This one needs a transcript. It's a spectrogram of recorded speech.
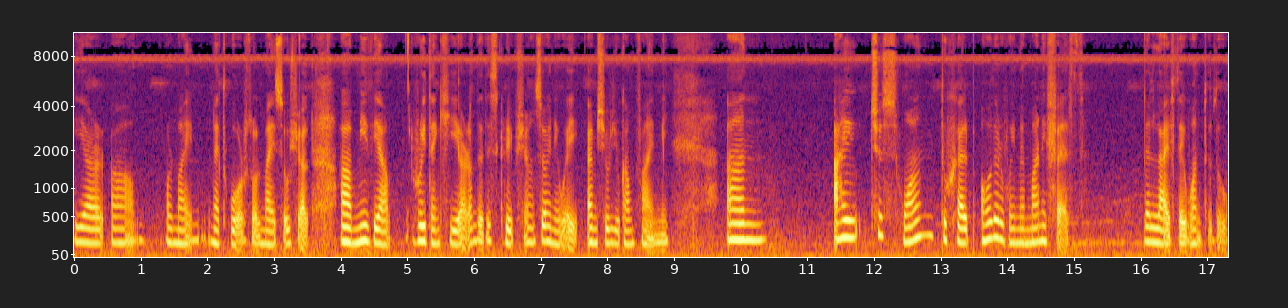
here um, all my networks, all my social uh, media written here on the description. So anyway, I'm sure you can find me. And I just want to help other women manifest the life they want to do,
